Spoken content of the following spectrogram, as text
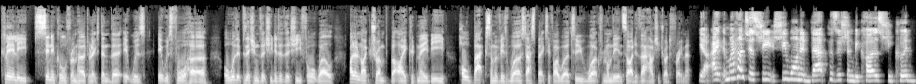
clearly cynical from her to an extent that it was it was for her, or was it positions that she did it that she thought, well, I don't like Trump, but I could maybe hold back some of his worst aspects if I were to work from on the inside. Is that how she tried to frame it? Yeah, I my hunch is she she wanted that position because she could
